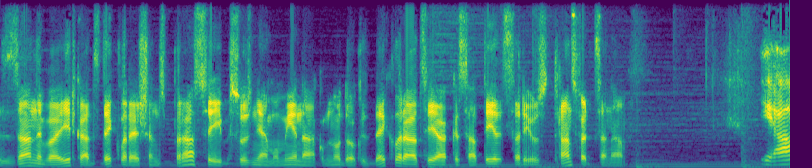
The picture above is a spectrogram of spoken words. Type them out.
Zane, vai ir kādas deklarēšanas prasības uzņēmuma ienākuma nodokļu deklarācijā, kas attiecas arī uz transferta cenām? Jā,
